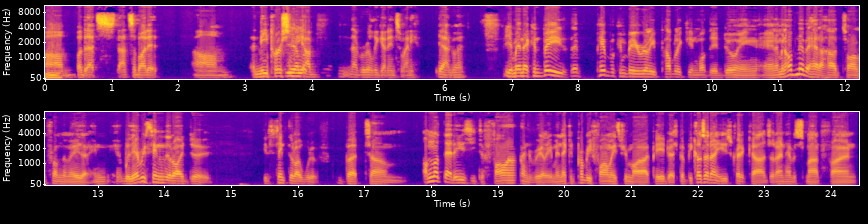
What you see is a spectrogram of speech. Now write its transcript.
Um, but that's that's about it. Um, and me personally, Yeah, I've never really got into any. Yeah, go ahead. Yeah, I mean, they can be, they, people can be really public in what they're doing. And I mean, I've never had a hard time from them either. And with everything that I do, you'd think that I would have. But um, I'm not that easy to find, really. I mean, they could probably find me through my IP address. But because I don't use credit cards, I don't have a smartphone,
